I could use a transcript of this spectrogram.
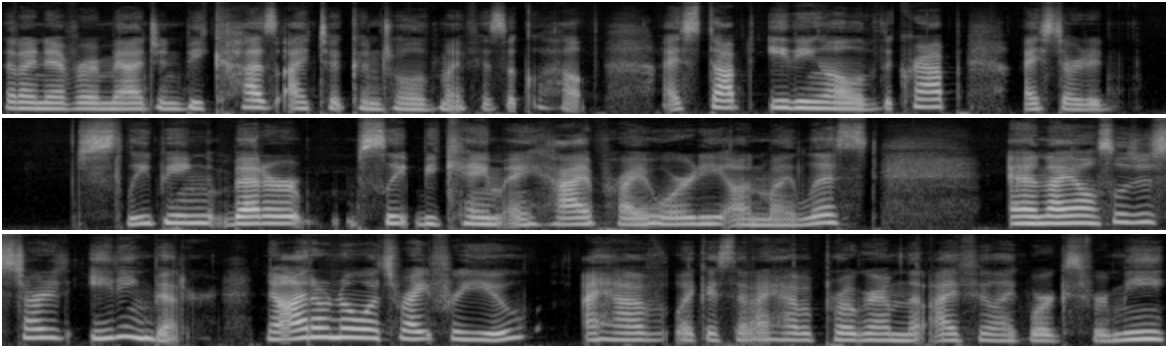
that I never imagined because I took control of my physical health. I stopped eating all of the crap. I started sleeping better. Sleep became a high priority on my list. And I also just started eating better. Now, I don't know what's right for you. I have, like I said, I have a program that I feel like works for me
